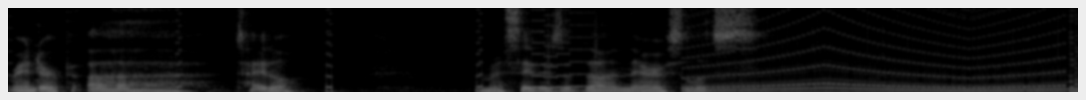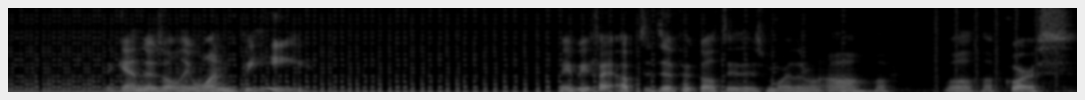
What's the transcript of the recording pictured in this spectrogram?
Randerp, uh, title. I'm gonna say there's a the in there, so let's... Again, there's only one B. Maybe if I up the difficulty, there's more than one. Oh, well, of course.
